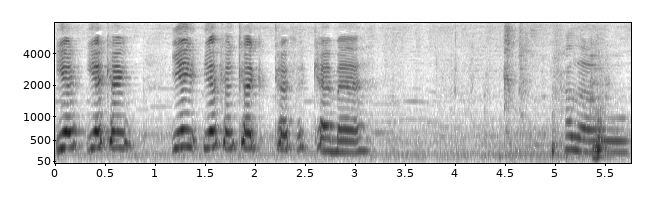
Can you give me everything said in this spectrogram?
You, you can, you, you can cook cook camera. Hello.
